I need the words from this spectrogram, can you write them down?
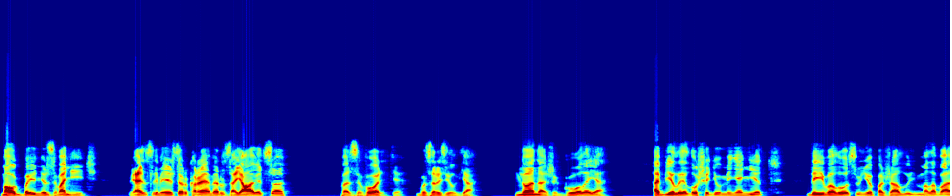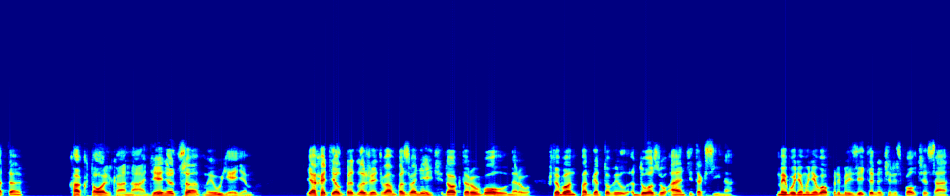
Мог бы и не звонить. Если мистер Кремер заявится... — Позвольте, — возразил я, — но она же голая, а белой лошади у меня нет, да и волос у нее, пожалуй, маловато. Как только она оденется, мы уедем. — я хотел предложить вам позвонить доктору Волмеру, чтобы он подготовил дозу антитоксина. Мы будем у него приблизительно через полчаса.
